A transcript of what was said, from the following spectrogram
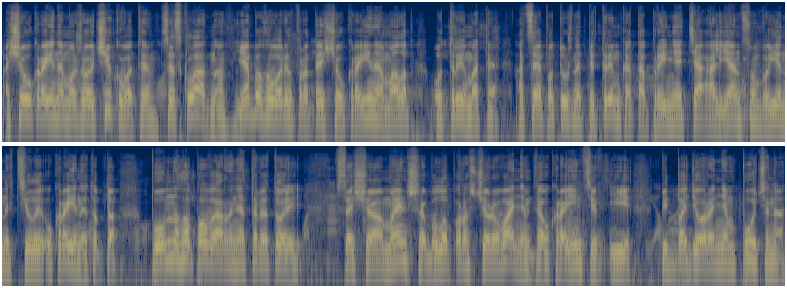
А що Україна може очікувати? Це складно. Я би говорив про те, що Україна мала б отримати, а це потужна підтримка та прийняття альянсом воєнних цілей України, тобто повного повернення територій. Все, що менше, було б розчаруванням для українців і підбадьоренням Путіна.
